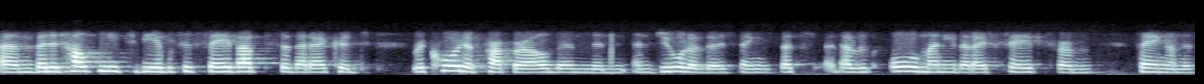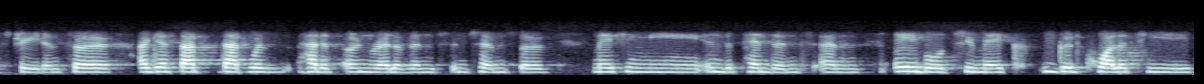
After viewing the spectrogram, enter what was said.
Um, but it helped me to be able to save up so that I could record a proper album and, and do all of those things. That's that was all money that I saved from playing on the street. And so I guess that that was had its own relevance in terms of making me independent and able to make good quality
